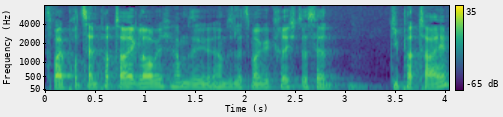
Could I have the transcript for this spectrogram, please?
äh, 2%-Partei, glaube ich, haben sie, haben sie letztes Mal gekriegt. Das ist ja die Partei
